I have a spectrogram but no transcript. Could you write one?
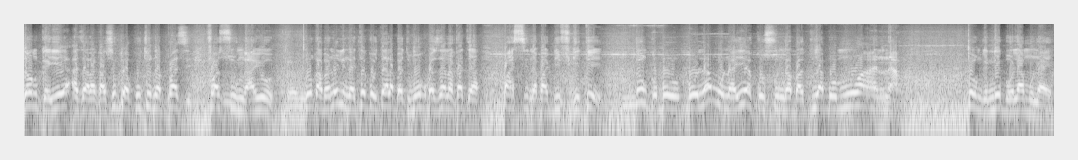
donc ye azalaka soki akuti na mpasi fo asunga yo donc abanolinga te kotala bato moko baza na kati ya mpasi kati na badifficulté donc bolamu na ye ya kosunga bato ya bomwana tonge nde bolamu na ye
